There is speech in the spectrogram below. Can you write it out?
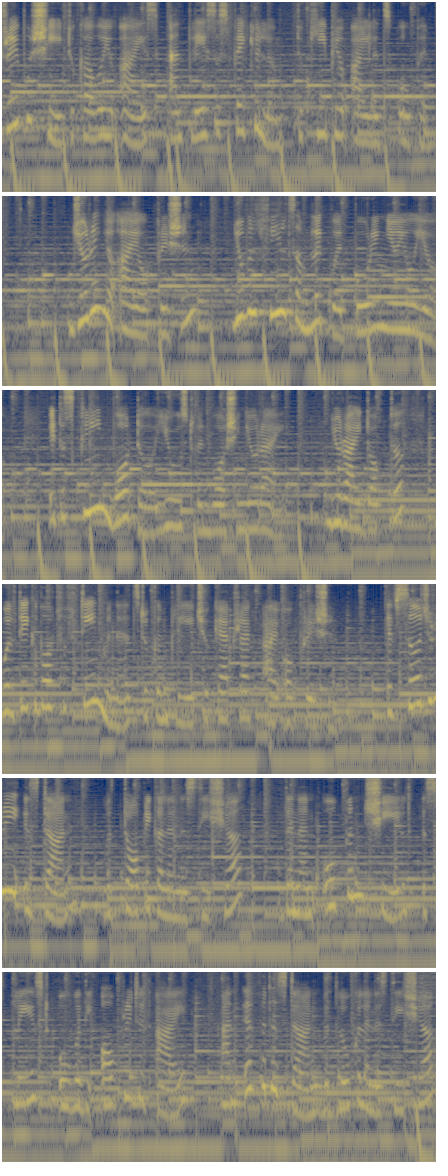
drape a sheet to cover your eyes, and place a speculum to keep your eyelids open. During your eye operation, you will feel some liquid pouring near your ear. It is clean water used when washing your eye. Your eye doctor will take about 15 minutes to complete your cataract eye operation. If surgery is done with topical anesthesia, then an open shield is placed over the operated eye and if it is done with local anesthesia,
